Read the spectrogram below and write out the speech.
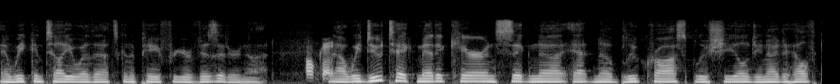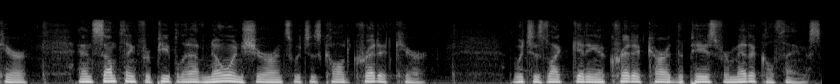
and we can tell you whether that's going to pay for your visit or not. Okay. Now, we do take Medicare and Cigna, Aetna, Blue Cross, Blue Shield, United Healthcare, and something for people that have no insurance, which is called credit care, which is like getting a credit card that pays for medical things.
